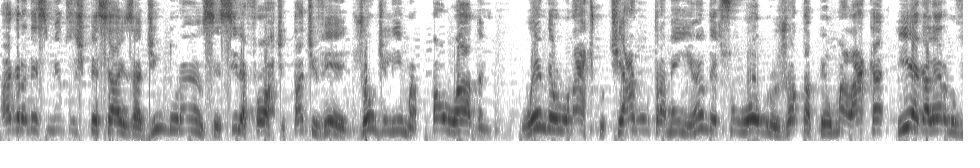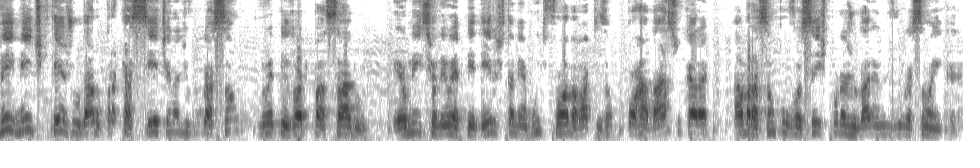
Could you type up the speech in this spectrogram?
Agradecimentos especiais a Jim Duran, Cecília Forte, Tati V, João de Lima, Paulo Adam, Wendel Lunático, Thiago Ultraman, Anderson Ogro, JP o Malaca e a galera do Vem em Mente que tem ajudado pra cacete na divulgação. No episódio passado eu mencionei o EP deles, também é muito foda, rockzão, porradaço, cara. Abração por vocês por ajudarem na divulgação aí, cara.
